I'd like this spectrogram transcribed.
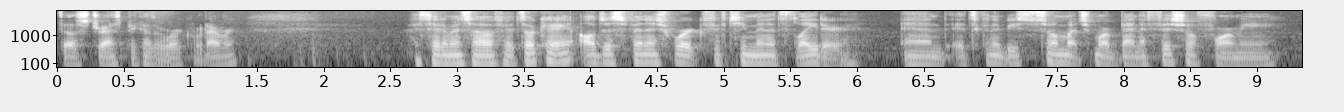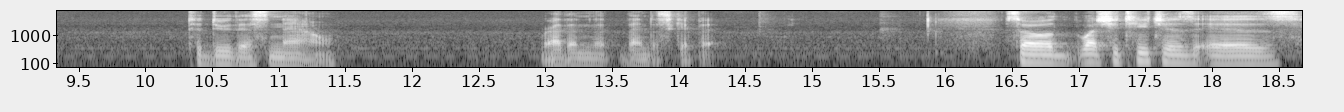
feel stressed because of work or whatever, I say to myself, it's okay, I'll just finish work 15 minutes later. And it's going to be so much more beneficial for me to do this now rather than, than to skip it. So, what she teaches is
